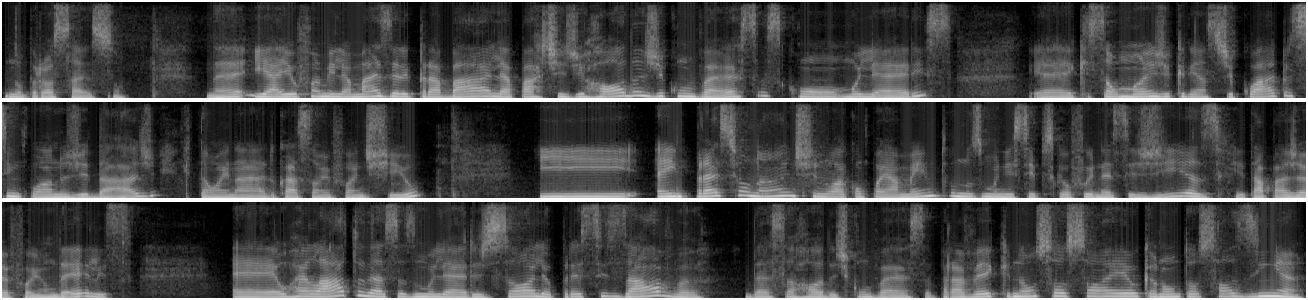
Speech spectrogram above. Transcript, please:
no processo. Né? E aí o Família Mais ele trabalha a partir de rodas de conversas com mulheres é, que são mães de crianças de 4 e 5 anos de idade, que estão aí na educação infantil, E é impressionante no acompanhamento nos municípios que eu fui nesses dias, Itapajé foi um deles, é, o relato dessas mulheres disse, olha, eu precisava dessa roda de conversa para ver que não sou só eu, que eu não estou sozinha.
